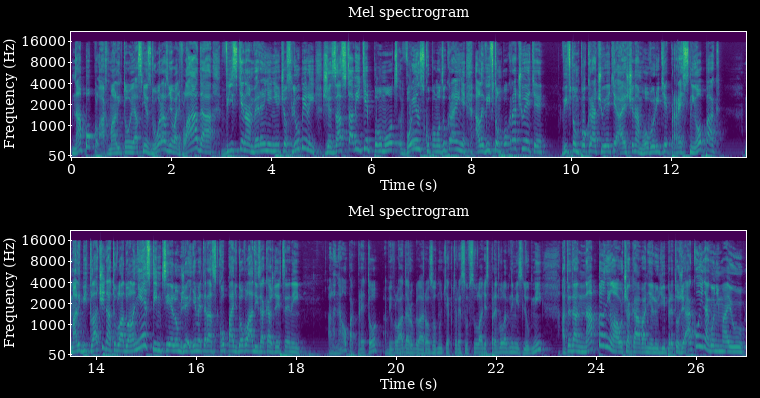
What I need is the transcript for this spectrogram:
na poplach, mali to jasne zdôrazňovať. Vláda, vy ste nám verejne niečo slúbili, že zastavíte pomoc, vojenskú pomoc Ukrajine, ale vy v tom pokračujete. Vy v tom pokračujete a ešte nám hovoríte presný opak. Mali by tlačiť na tú vládu, ale nie s tým cieľom, že ideme teraz kopať do vlády za každej ceny. Ale naopak preto, aby vláda robila rozhodnutia, ktoré sú v súlade s predvolebnými sľubmi a teda naplnila očakávanie ľudí, pretože ako inak oni majú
